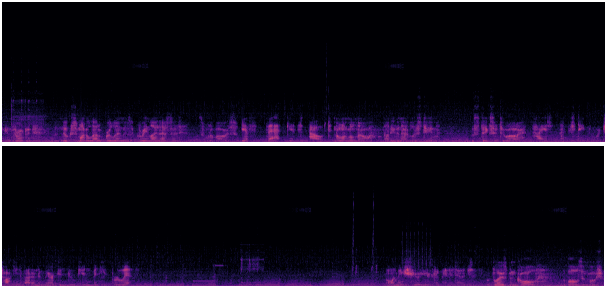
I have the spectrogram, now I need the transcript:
We confirmed it. The nuke smuggled out of Berlin is a green light asset. It's one of ours. If that gets out, No one will know, not even Adler's team. The stakes are too high. high is an understatement. We're talking about an American nuke hidden beneath Berlin. I want to make sure you're committed, Hudson. The play's been called. The ball's in motion.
